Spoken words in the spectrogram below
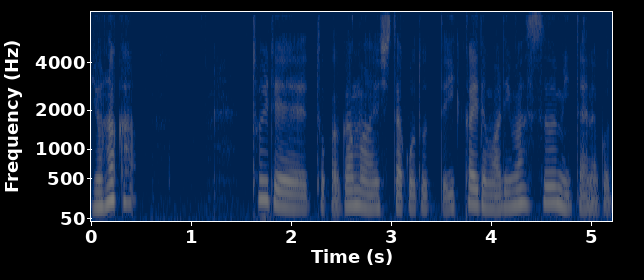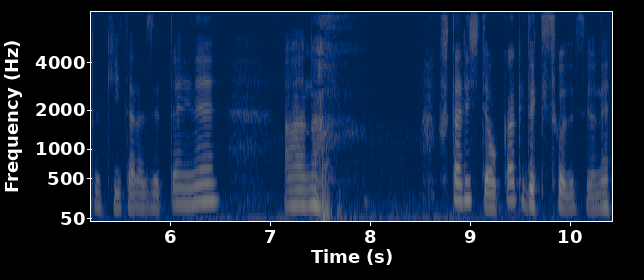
夜中。トイレとか我慢したことって1回でもあります？みたいなこと聞いたら絶対にねあの2人して追っかけてきそうですよね。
